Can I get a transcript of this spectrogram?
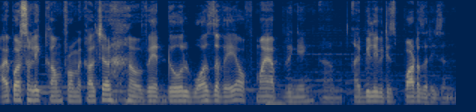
I personally come from a culture where dole was the way of my upbringing. Um, I believe it is part of the reason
